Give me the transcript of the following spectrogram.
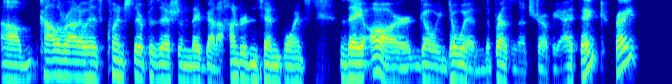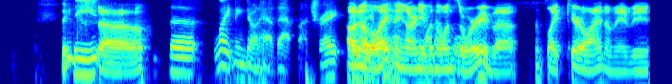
Um, Colorado has clinched their position. They've got 110 points. They are going to win the President's Trophy, I think, right? Think the, so. The Lightning don't have that much, right? Oh they no, the Lightning aren't even the ones four. to worry about. It's like Carolina, maybe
